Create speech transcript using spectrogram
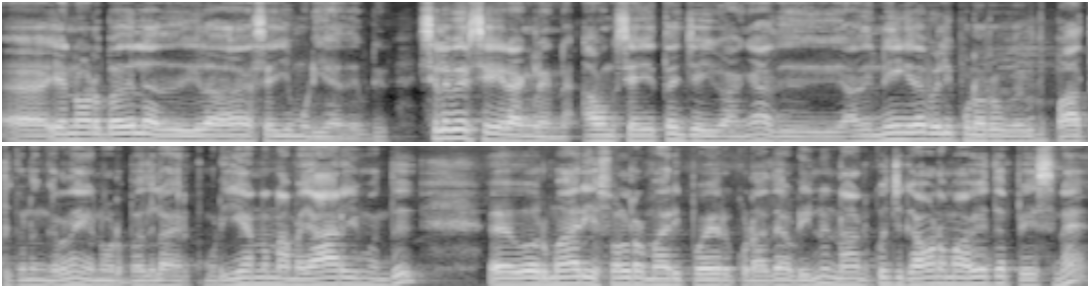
என்னோடய என்னோட பதில் அது இதெல்லாம் செய்ய முடியாது அப்படின்னு சில பேர் செய்கிறாங்களே என்ன அவங்க செய்யத்தான் செய்வாங்க. அது அது நீங்கள் தான் விழிப்புணர்வு வருது பார்த்துக்கணுங்கிறது தான் என்னோடய பதிலாக இருக்க முடியும். ஏன்னா நம்ம யாரையும் வந்து ஒரு மாதிரி சொல்கிற மாதிரி போயிடக்கூடாது அப்படின்னு நான் கொஞ்சம் கவனமாகவே தான் பேசினேன்.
